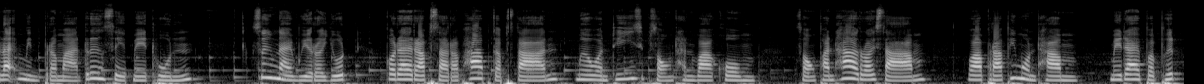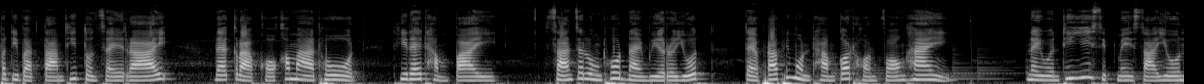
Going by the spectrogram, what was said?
และหมิ่นประมาทเรื่องเสพเมถุน ซึ่งนายวีรยุทธ์ก็ได้รับสารภาพกับศาลเมื่อวันที่ 22 ธันวาคม 2503 ว่าพระพิมลธรรมไม่ได้ประพฤติปฏิบัติตามที่ตนใจร้าย และกราบขอขมาโทษที่ได้ทำไปศาลจะลงโทษนายวีรยุทธ์ แต่พระพิมลธรรมก็ถอนฟ้องให้ ในวันที่ 20 เมษายน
